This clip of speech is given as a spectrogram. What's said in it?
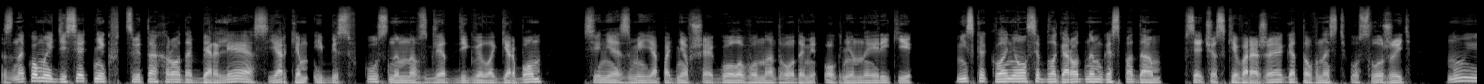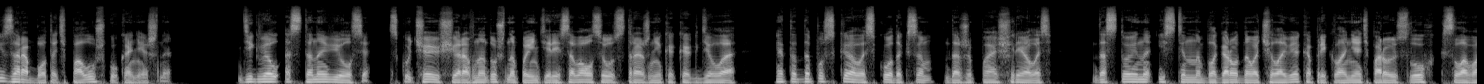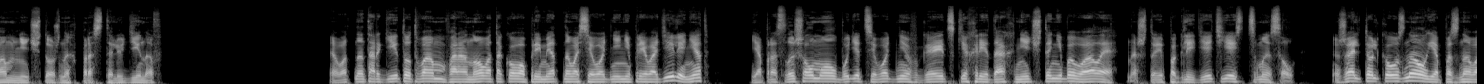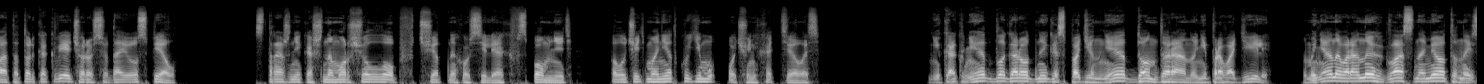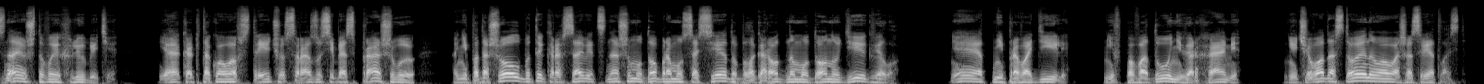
Знакомый десятник в цветах рода Берлея с ярким и безвкусным, на взгляд Дигвилла, гербом, синяя змея, поднявшая голову над водами огненной реки, низко кланялся благородным господам, всячески выражая готовность услужить, ну и заработать полушку, конечно. Дигвелл остановился, скучающе равнодушно поинтересовался у стражника, как дела. Это допускалось кодексом, даже поощрялось. Достойно истинно благородного человека преклонять порой слух к словам ничтожных простолюдинов. «А вот на торги тут вам Воронова такого приметного сегодня не приводили, нет? Я прослышал, мол, будет сегодня в гейтских рядах нечто небывалое, на что и поглядеть есть смысл». Жаль, только узнал я поздновато, только к вечеру сюда и успел». Стражник аж наморщил лоб в тщетных усилиях вспомнить. Получить монетку ему очень хотелось. «Никак нет, благородный господин, нет, Дон Дорану не проводили. У меня на вороных глаз наметанный, знаю, что вы их любите. Я, как такого встречу, сразу себя спрашиваю, а не подошел бы ты, красавец, нашему доброму соседу, благородному Дону Дигвиллу? Нет, не проводили. Ни в поводу, ни верхами. Ничего достойного, ваша светлость.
